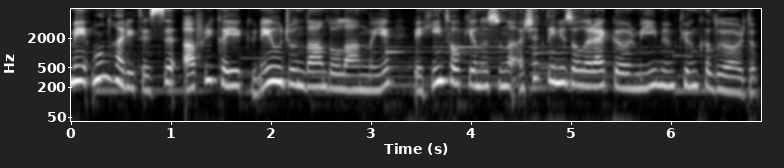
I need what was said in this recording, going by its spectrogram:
Meymun haritası Afrika'yı güney ucundan dolanmayı ve Hint okyanusunu açık deniz olarak görmeyi mümkün kılıyordu.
